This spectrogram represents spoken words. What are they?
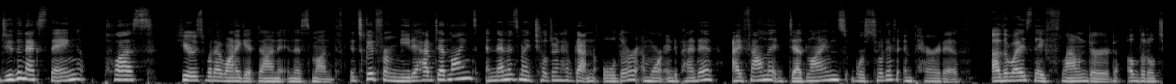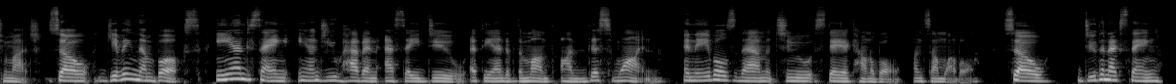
do the next thing plus here's what I want to get done in this month. It's good for me to have deadlines. And then as my children have gotten older and more independent, I found that deadlines were sort of imperative. Otherwise, they floundered a little too much. So, giving them books and saying, and you have an essay due at the end of the month on this one enables them to stay accountable on some level. So, do the next thing,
